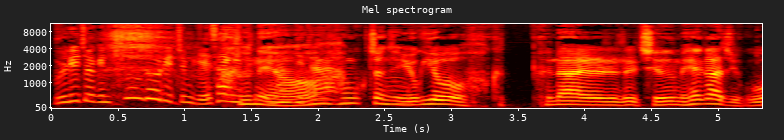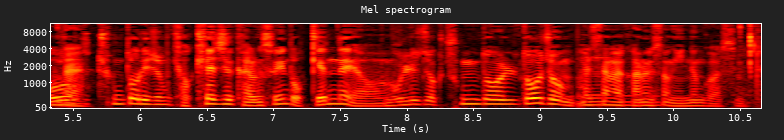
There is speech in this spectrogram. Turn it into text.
물리적인 충돌이 좀 예상이 되긴 한국전쟁 6.25 그, 그날을 즈음해가지고 네. 충돌이 좀 격해질 가능성이 높겠네요. 물리적 충돌도 좀 발생할 음. 가능성이 있는 것 같습니다.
